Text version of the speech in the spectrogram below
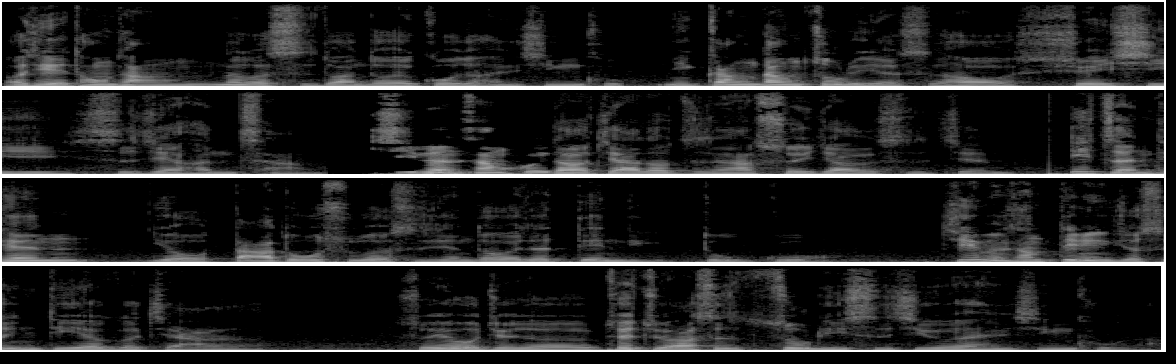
而且通常那个时段都会过得很辛苦。你刚当助理的时候，学习时间很长，基本上回到家都只剩下睡觉的时间，一整天有大多数的时间都会在店里度过，基本上店里就是你第二个家了。所以我觉得最主要是助理时期会很辛苦啦。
